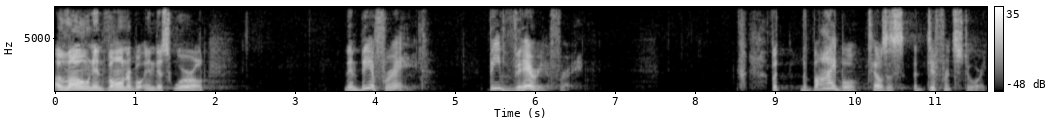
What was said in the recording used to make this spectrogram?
alone and vulnerable in this world, then be afraid. Be very afraid. The Bible tells us a different story.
